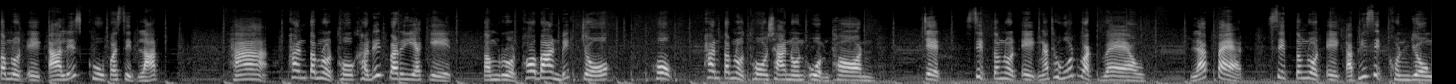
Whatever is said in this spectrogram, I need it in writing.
ตำรวจเอกอาลิสคูประสิทธิ์รัตน์ 5. พันตำรวจโทคริตบริยาเกต ตำรวจพ่อบ้านบิ๊กโจ๊ก 6. พันตำรวจโทชานนท์อ่วมทร 7. 10ตำรวจเอกนัทวุฒิหวัดแวว และ 8. 10ตำรวจเอกอภิสิทธิ์คนยง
